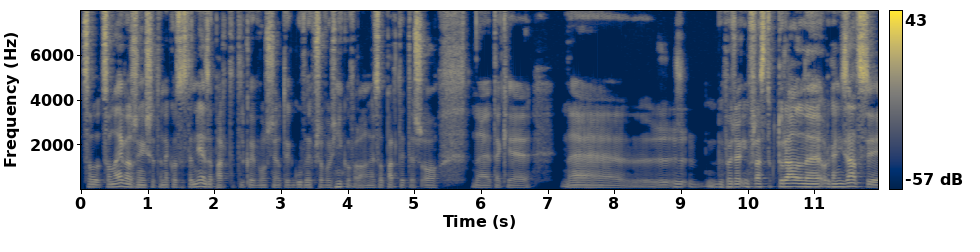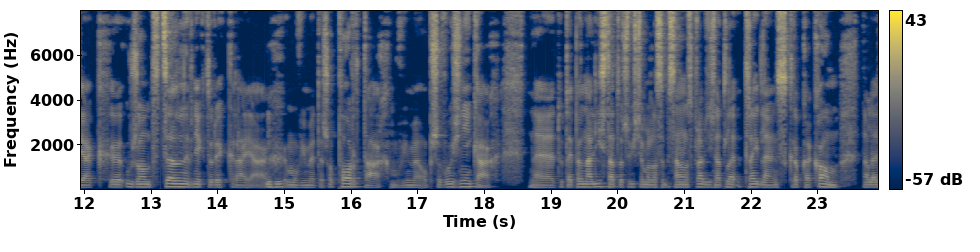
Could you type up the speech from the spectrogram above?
co, co najważniejsze, ten ekosystem nie jest oparty tylko i wyłącznie o tych głównych przewoźników, ale on jest oparty też o takie bym powiedział, infrastrukturalne organizacje, jak Urząd Celny w niektórych krajach. Mhm. Mówimy też o portach, mówimy o przewoźnikach. E, tutaj pełna lista, to oczywiście można sobie samemu sprawdzić na tradelens.com, ale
